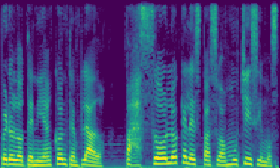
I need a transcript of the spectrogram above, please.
pero lo tenían contemplado pasó lo que les pasó a muchísimos.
